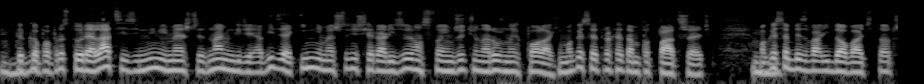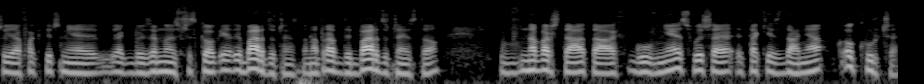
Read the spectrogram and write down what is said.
Mhm. tylko po prostu relacji z innymi mężczyznami, gdzie ja widzę, jak inni mężczyźni się realizują w swoim życiu na różnych polach i mogę sobie trochę tam podpatrzeć, Mhm. mogę sobie zwalidować to, czy ja faktycznie jakby ze mną jest wszystko, ja, bardzo często, naprawdę bardzo często w, na warsztatach głównie słyszę takie zdania, o kurczę,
